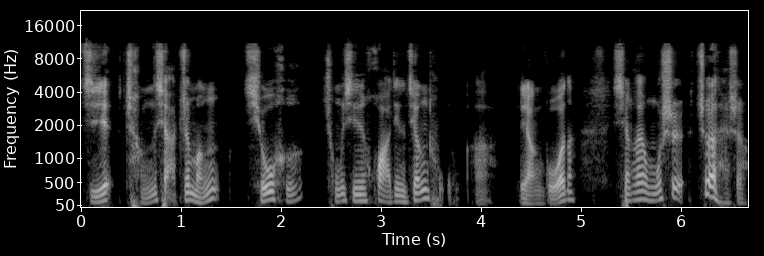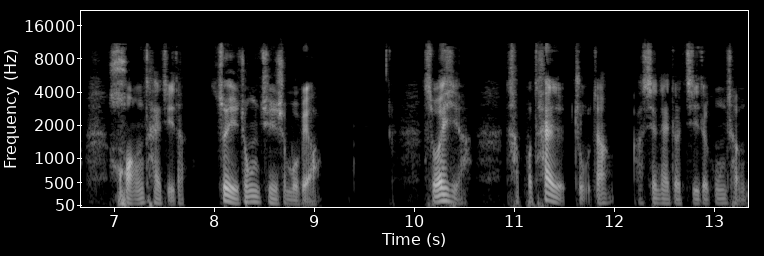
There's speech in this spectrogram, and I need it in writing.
结城下之盟，求和，重新划定疆土啊！两国呢相安无事，这才是皇太极的最终军事目标。所以啊，他不太主张啊，现在就急着攻城。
